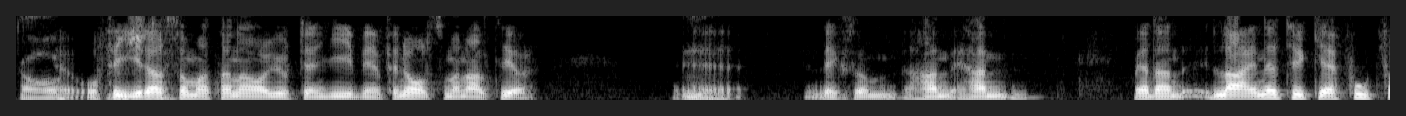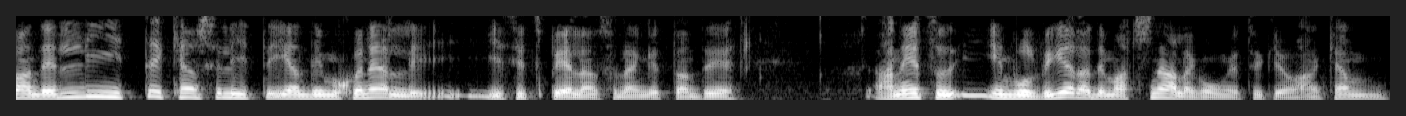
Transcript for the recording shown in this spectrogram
Ja, och firar som att han har gjort en given final som han alltid gör. Mm. Eh, liksom, han, han, medan Line tycker jag fortfarande är lite, kanske lite endimensionell i, i sitt spel än så länge. Utan det, han är inte så involverad i matcherna alla gånger tycker jag. Han kan,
